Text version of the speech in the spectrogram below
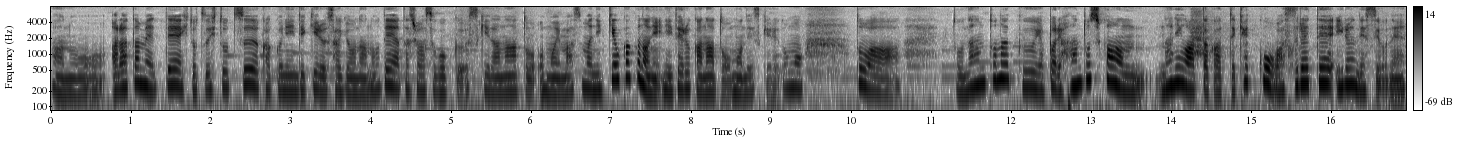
あの改めて一つ一つ確認できる作業なので私はすごく好きだなと思います。まあ、日記を書くのに似てるかなと思うんですけれどもあとはえっとなんとなくやっぱり半年間何があったかって結構忘れているんですよね。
